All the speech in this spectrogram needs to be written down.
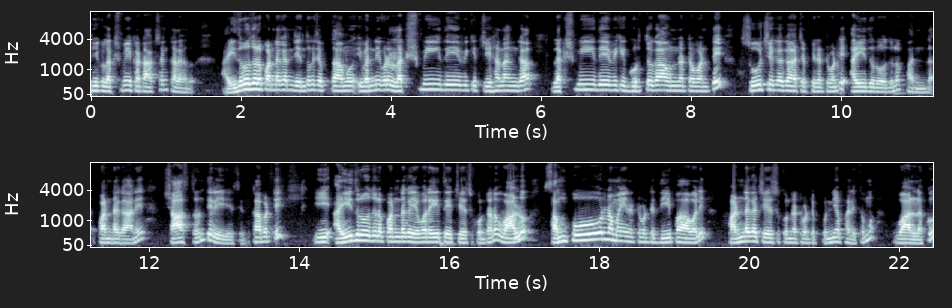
నీకు లక్ష్మీ కటాక్షం కలగదు. ఐదు రోజుల పండుగని ఎందుకు చెప్తాము? ఇవన్నీ కూడా లక్ష్మీదేవికి చిహ్నంగా లక్ష్మీదేవికి గుర్తుగా ఉన్నటువంటి సూచికగా చెప్పినటువంటి ఐదు రోజుల పండ పండగ అని శాస్త్రం తెలియజేసింది. కాబట్టి ఈ ఐదు రోజుల పండగ ఎవరైతే చేసుకుంటారో వాళ్ళు సంపూర్ణమైనటువంటి దీపావళి పండగ చేసుకున్నటువంటి పుణ్య ఫలితము వాళ్ళకు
